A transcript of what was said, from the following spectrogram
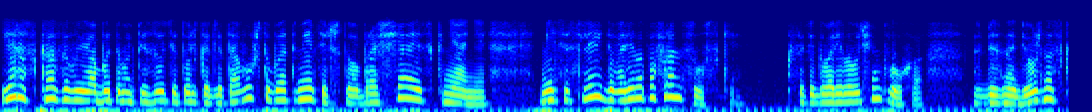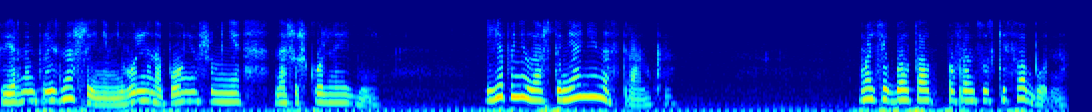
Я рассказываю об этом эпизоде только для того, чтобы отметить, что, обращаясь к няне, миссис Лей говорила по-французски. Кстати, говорила очень плохо — с безнадежно скверным произношением, невольно напомнившим мне наши школьные дни. И я поняла, что няня иностранка. Мальчик болтал по-французски свободно.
